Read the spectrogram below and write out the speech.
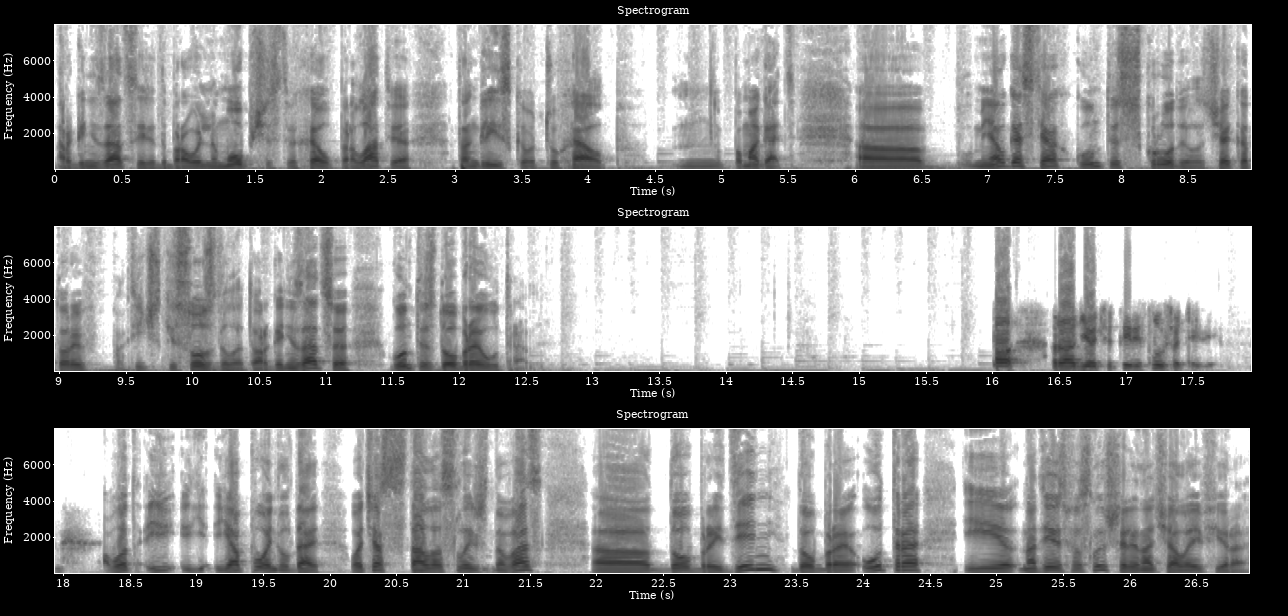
организации или добровольном обществе Helper Латвия, от английского to help, помогать. Uh, у меня в гостях Гунтес Скродилос, человек, который фактически создал эту организацию. Гунтес, доброе утро. Радио 4 слушатели. Вот и, я понял, да. Вот сейчас стало слышно вас. Э, добрый день, доброе утро. И надеюсь, вы слышали начало эфира.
